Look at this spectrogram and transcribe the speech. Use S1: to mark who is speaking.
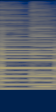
S1: Thank you.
